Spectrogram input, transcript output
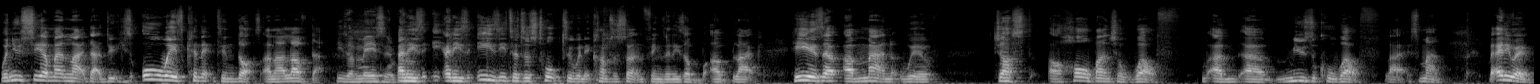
when you see a man like that, dude, he's always connecting dots, and I love that. He's amazing. Bro. And he's and he's easy to just talk to when it comes to certain things, and he's a, a like he is a, a man with just a whole bunch of wealth, um, uh, musical wealth, like it's man. But anyway,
